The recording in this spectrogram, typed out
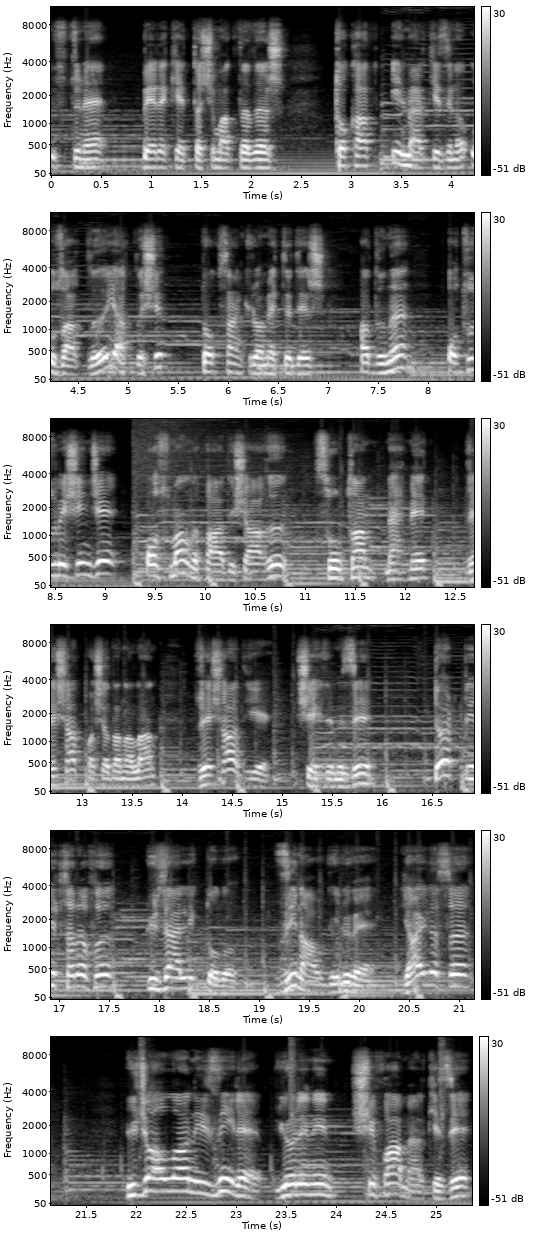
üstüne bereket taşımaktadır. Tokat il merkezine uzaklığı yaklaşık 90 kilometredir. Adını 35. Osmanlı Padişahı Sultan Mehmet Reşat Paşa'dan alan Reşadiye şehrimizi dört bir tarafı güzellik dolu Zinav Gölü ve yaylası Yüce Allah'ın izniyle yörenin şifa merkezi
